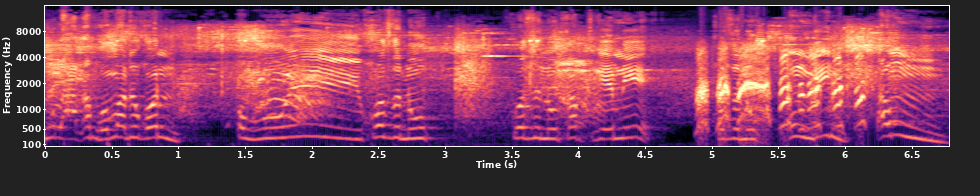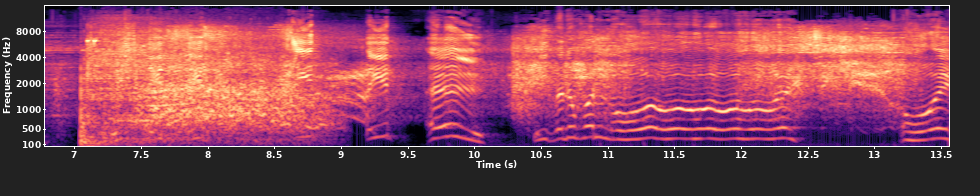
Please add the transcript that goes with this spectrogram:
มูลาดเอาผมมาทุกคนโอ้ยโคตรสนุกโคตรสนุกครับเกมนี้โคตรสนุกอืมยิงตุ้มติดติดติดติดเออติดไปทุกคนโอ้โอ้ยโอ้ยโอ้ย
